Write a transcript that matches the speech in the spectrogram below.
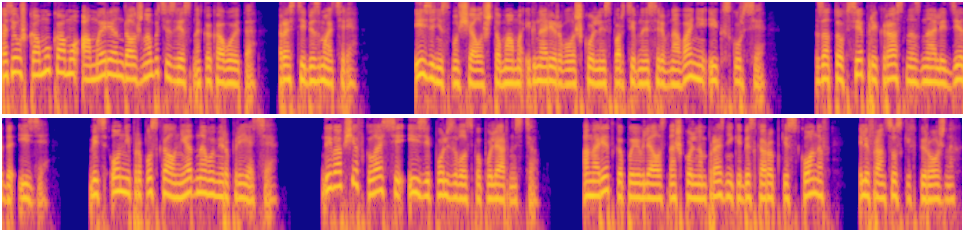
Хотя уж кому-кому, а Мэриан должно быть известно, каково это — расти без матери. Изи не смущало, что мама игнорировала школьные спортивные соревнования и экскурсии. Зато все прекрасно знали деда Изи. Ведь он не пропускал ни одного мероприятия. Да и вообще в классе Изи пользовалась популярностью. Она редко появлялась на школьном празднике без коробки сконов или французских пирожных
